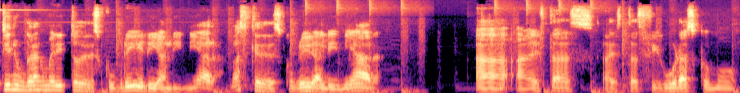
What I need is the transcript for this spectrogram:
tiene un gran mérito de descubrir y alinear, más que de descubrir, alinear a, estas, a estas figuras como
